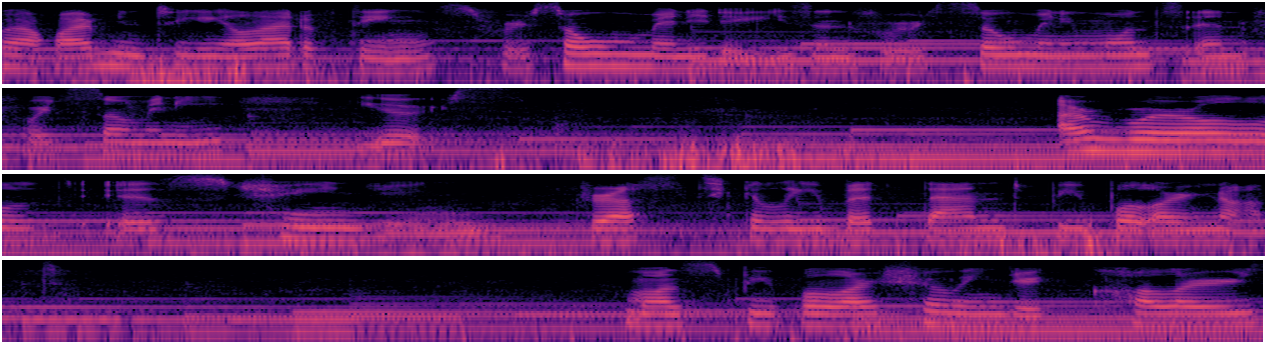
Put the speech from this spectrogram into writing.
well, I've been thinking a lot of things for so many days and for so many months and for so many years. Our world is changing drastically, but then people are not. Most people are showing their colors,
